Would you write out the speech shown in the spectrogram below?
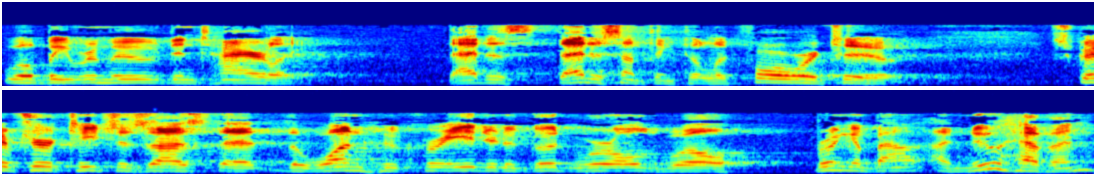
will be removed entirely. That is, that is something to look forward to. Scripture teaches us that the one who created a good world will bring about a new heaven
